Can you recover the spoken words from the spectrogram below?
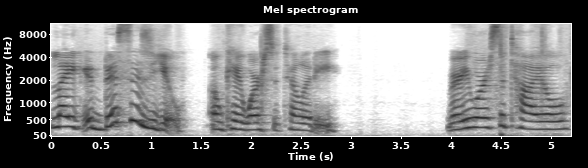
like, this is you. Okay, versatility. Very versatile.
